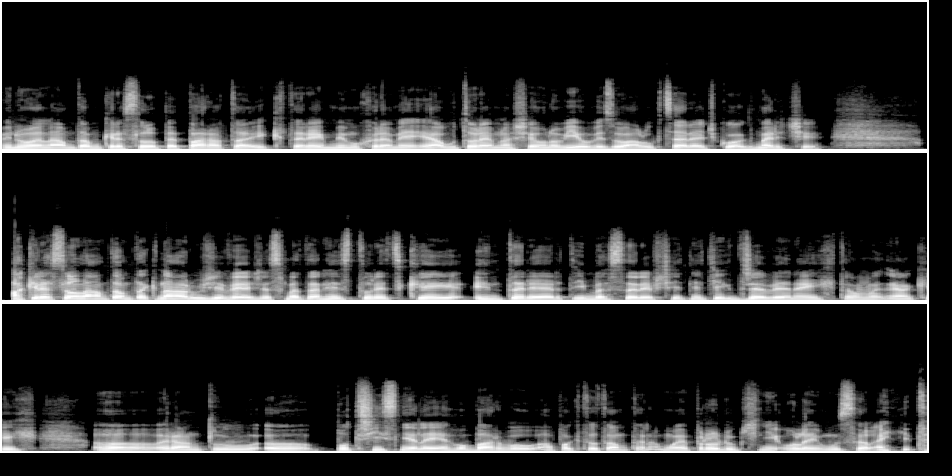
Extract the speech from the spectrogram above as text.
minule nám tam kreslil Pepa Rataj, který mimochodem je i autorem našeho nového vizuálu k CD a k merči. A kreslil nám tam tak náruživě, že jsme ten historický interiér té besedy, včetně těch dřevěných tam nějakých uh, rantlů, uh, potřísnili jeho barvou a pak to tam teda moje produkční olej musela jít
